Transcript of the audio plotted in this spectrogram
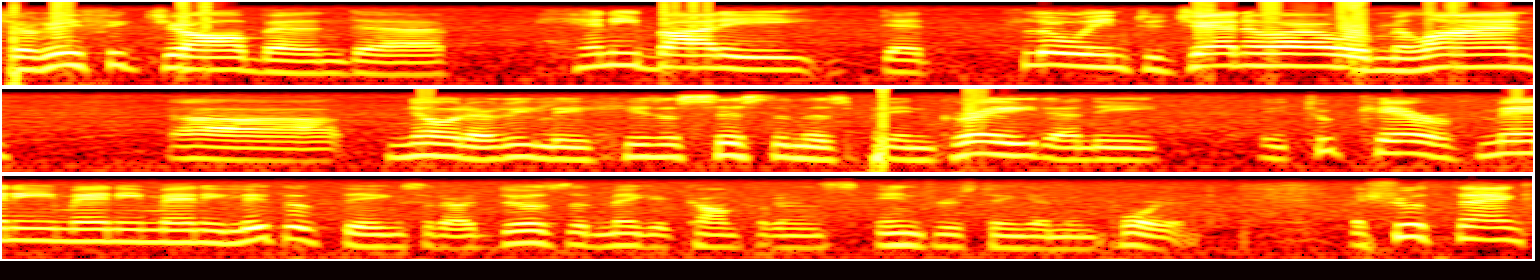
terrific job, and uh, anybody that flew into Genoa or Milan uh, really his assistant has been great, and he he took care of many, many, many little things that are those that make a conference interesting and important. I should thank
